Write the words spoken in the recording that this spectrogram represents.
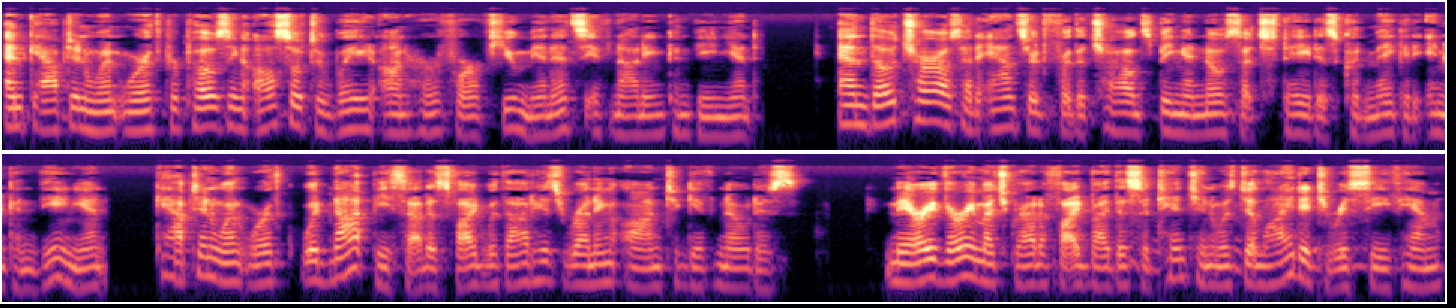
and Captain Wentworth proposing also to wait on her for a few minutes, if not inconvenient. And though Charles had answered for the child's being in no such state as could make it inconvenient, Captain Wentworth would not be satisfied without his running on to give notice. Mary, very much gratified by this attention, was delighted to receive him,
